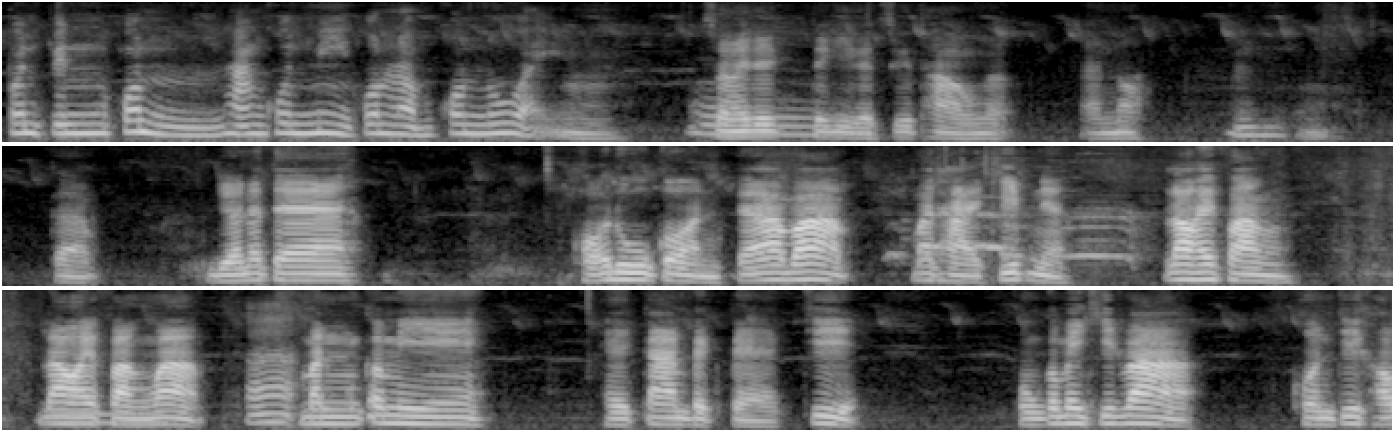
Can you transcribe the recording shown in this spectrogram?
เพิ่นเป็นคนทางคนมีคนร่ำคนรวยอืมสมัยตะกี้ก็ซื้อเท่าก็อันเนาะ อืมกับเดี๋ยวนะแต่ขอดูก่อนแต่ว่า มาถ่ายคลิปเนี่ย เล่าให้ฟัง เล่าให้ฟังว่าถ้ามันก็มีเหตุการณ์แปลกๆ ที่ผมก็ไม่คิดว่าคนที่เขา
